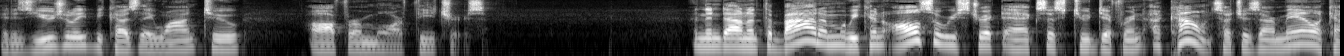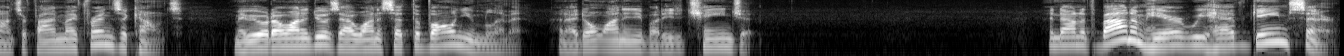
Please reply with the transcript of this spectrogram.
It is usually because they want to offer more features. And then down at the bottom, we can also restrict access to different accounts, such as our mail accounts or Find My Friends accounts. Maybe what I want to do is I want to set the volume limit, and I don't want anybody to change it. And down at the bottom here, we have Game Center.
